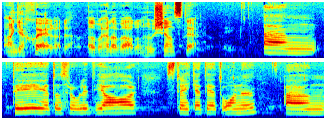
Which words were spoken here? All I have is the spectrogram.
engagerade över hela världen. Hur känns det? Um, det är helt otroligt. Jag har strejkat i ett år nu Um,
